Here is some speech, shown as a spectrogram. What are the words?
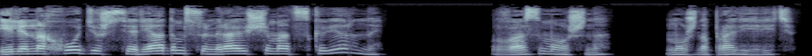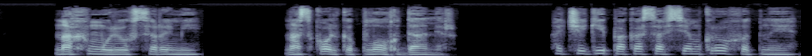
Или находишься рядом с умирающим от скверны? Возможно. Нужно проверить. Нахмурился Реми. Насколько плох Дамер? Очаги пока совсем крохотные,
